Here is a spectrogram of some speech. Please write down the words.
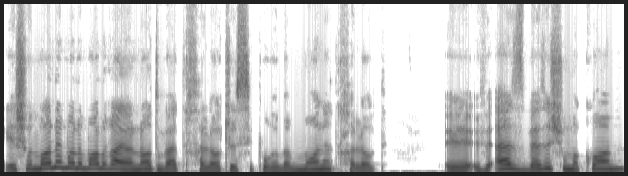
יש המון המון המון רעיונות והתחלות של סיפורים, המון התחלות. אה, ואז באיזשהו מקום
